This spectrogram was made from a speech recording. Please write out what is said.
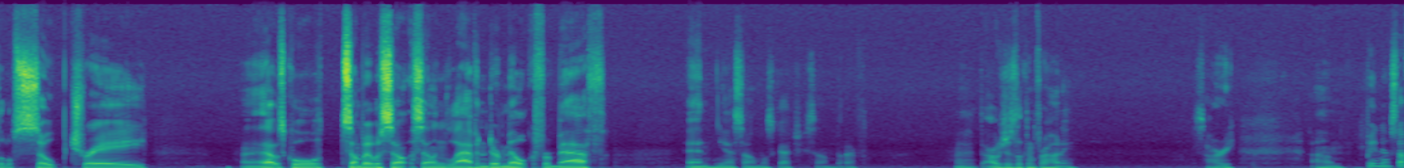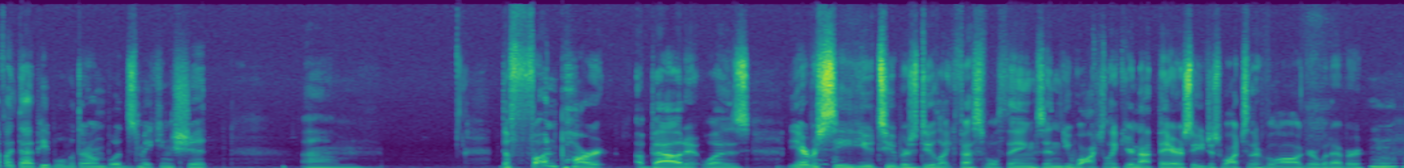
little soap tray. Uh, that was cool. Somebody was sell- selling lavender milk for bath, And yes, I almost got you some, but I've. I was just looking for honey. Sorry. Um, but you know, stuff like that. People with their own woods making shit. Um, the fun part about it was you ever see YouTubers do like festival things and you watch like you're not there so you just watch their vlog or whatever Mhm.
